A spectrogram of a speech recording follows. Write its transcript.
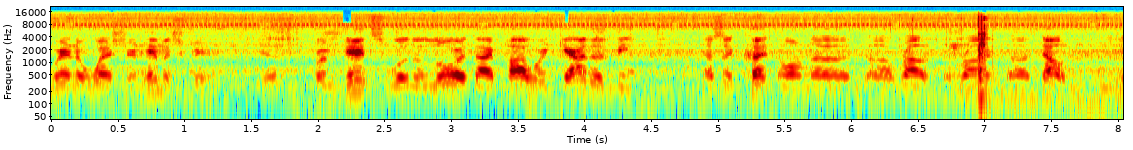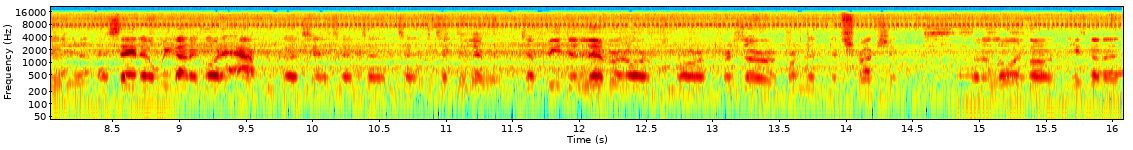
We're in the western hemisphere. Yeah. From thence will the Lord thy power gather thee. That's a cut on uh, uh, uh, Dalton. That say that we got to go to Africa to, to, to, to, Deliver. to be delivered or, or preserved from the destruction. So the Lord's going, he's going to,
